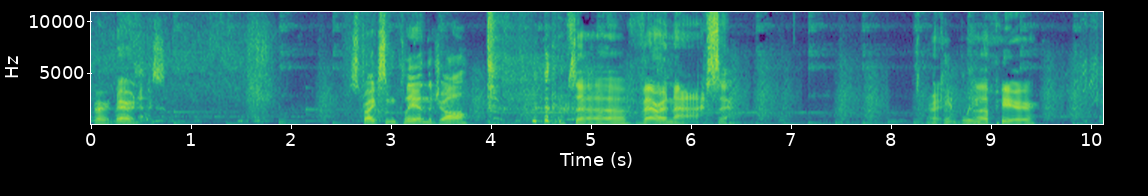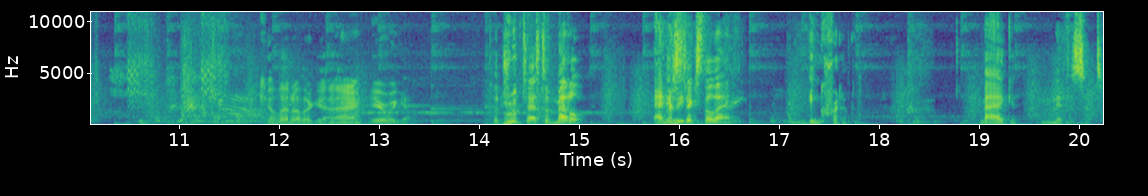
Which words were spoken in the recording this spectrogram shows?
Very nice. Very nice. Strikes him clear in the jaw. It's uh, very nice. All right, can't believe- up here. Kill that other guy. Here we go. The true test of metal. And he And he- sticks the landing. Incredible. Magnificent.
